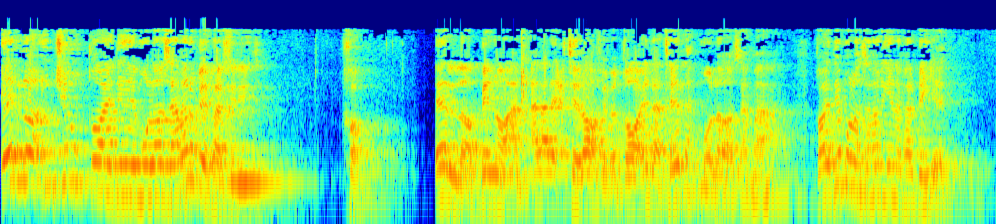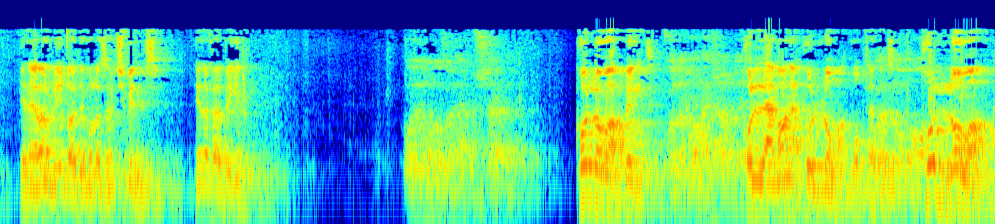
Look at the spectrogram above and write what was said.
الا اینکه اون قاعده ملازمه رو بپذیرید. خب. الا بناء على اعتراف به قاعدت ملازمه. قاعده ملازمه رو یه نفر بگه. یعنی الان روی قاعده ملازمه چی بنویسیم یه نفر بگه. کل ما بگید. کل ما نه کل ما مبتدا. کل ما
